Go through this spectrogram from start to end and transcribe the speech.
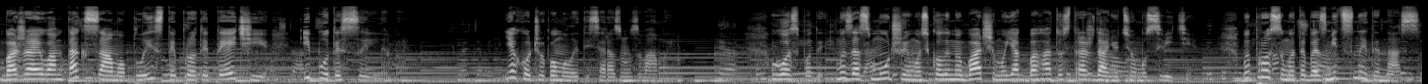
Бажаю вам так само плисти проти течії і бути сильними. Я хочу помолитися разом з вами. Господи, ми засмучуємось, коли ми бачимо, як багато страждань у цьому світі. Ми просимо тебе зміцнити нас,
